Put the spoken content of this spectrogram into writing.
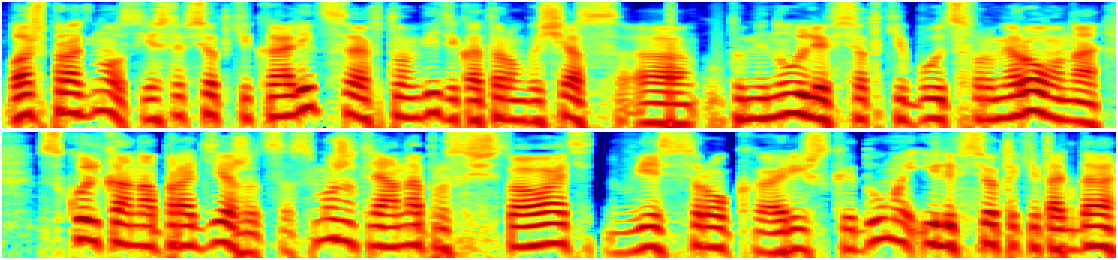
Ваш прогноз, если все-таки коалиция в том виде, котором вы сейчас э, упомянули, все-таки будет сформирована, сколько она продержится? Сможет ли она просуществовать весь срок Рижской думы, или все-таки тогда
